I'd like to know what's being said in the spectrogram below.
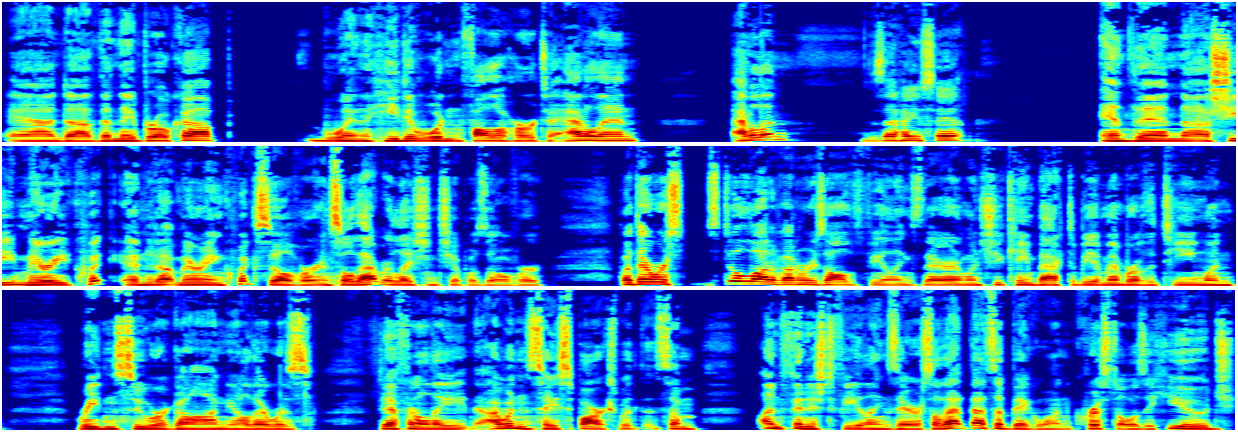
And uh, then they broke up when he did, wouldn't follow her to Attilan. Attilan? Is that how you say it? And then uh, she married Quick, ended up marrying Quicksilver, and so that relationship was over. But there were still a lot of unresolved feelings there. And when she came back to be a member of the team, when Reed and Sue were gone, you know, there was definitely, I wouldn't say sparks, but some unfinished feelings there. So that, that's a big one. Crystal was a huge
